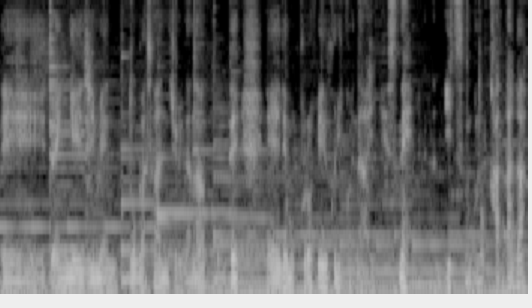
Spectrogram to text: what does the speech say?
えー、と、エンゲージメントが37個で、えー、でもプロフィールクリックはないですね。いつもの方が、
